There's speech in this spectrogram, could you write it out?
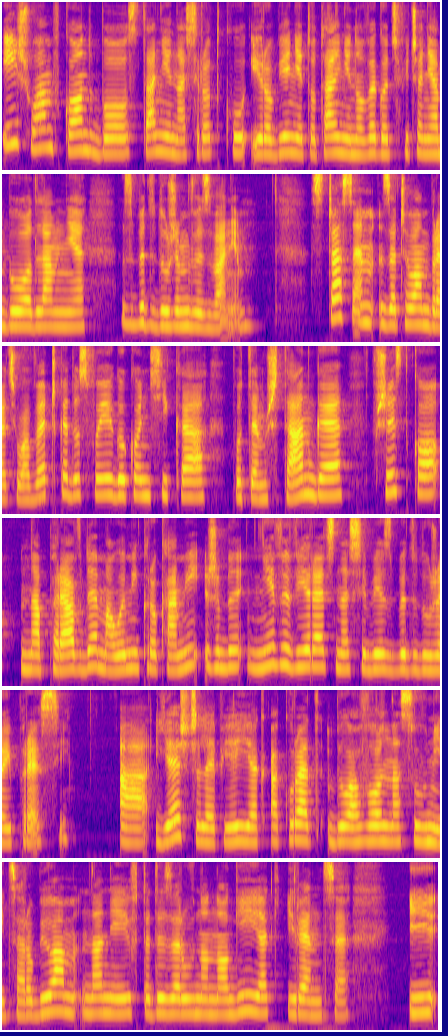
i szłam w kąt, bo stanie na środku i robienie totalnie nowego ćwiczenia było dla mnie zbyt dużym wyzwaniem. Z czasem zaczęłam brać ławeczkę do swojego kącika, potem sztangę, wszystko naprawdę małymi krokami, żeby nie wywierać na siebie zbyt dużej presji. A jeszcze lepiej, jak akurat była wolna suwnica. Robiłam na niej wtedy zarówno nogi, jak i ręce. I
